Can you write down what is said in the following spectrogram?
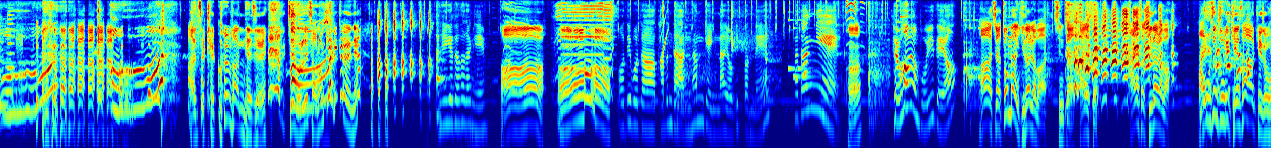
오? 오? 아 진짜 개꿀 맞네 쟤쟤 원래 저런 캐릭터였냐? 안녕히 계세요 사장님. 아, 아, 어디 보자. 다른 데 안 한 게 있나? 여기 있었네. 사장님, 어? 제 화면 보이세요? 아, 진짜 좀만 기다려봐. 진짜 다 했어. 다 했어. 기다려봐. 아, 웃음소리 개사악해 저거.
